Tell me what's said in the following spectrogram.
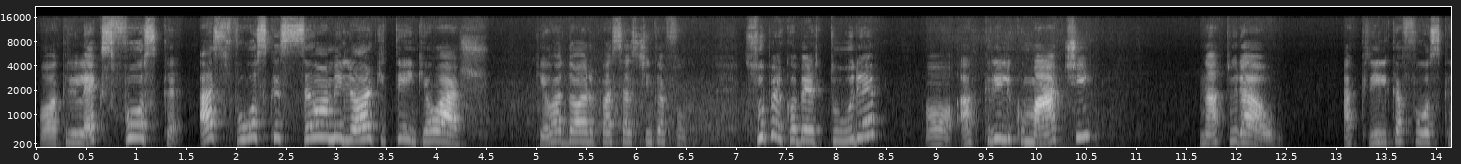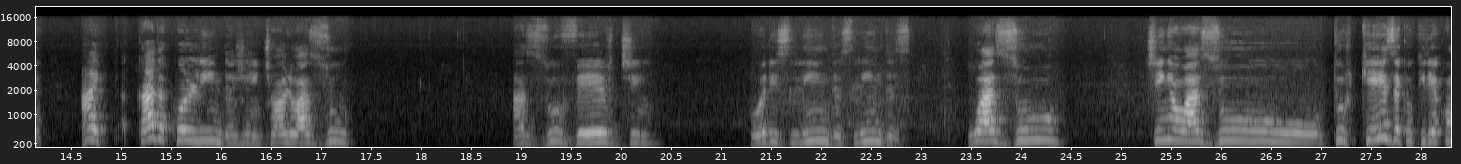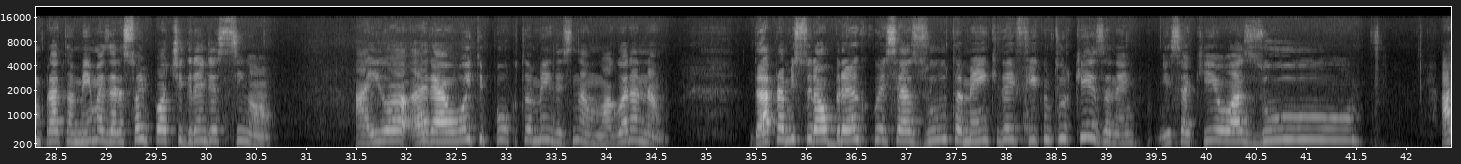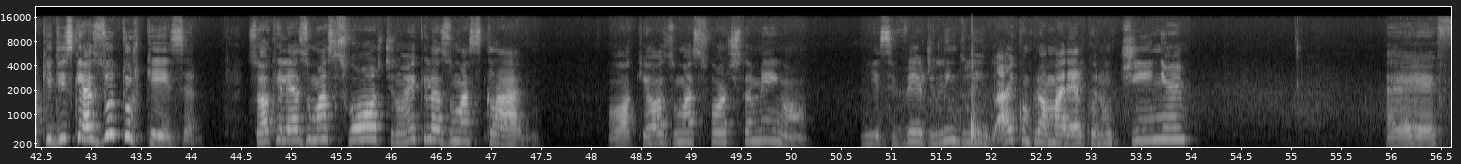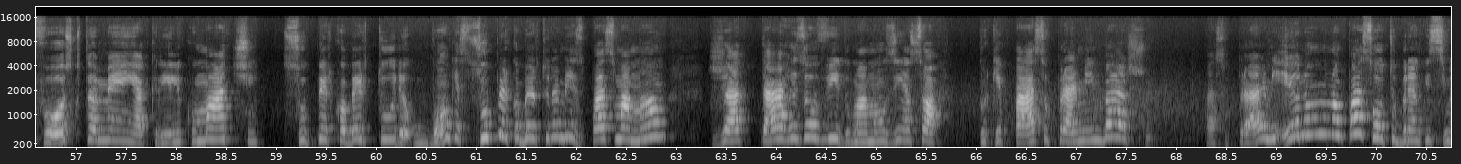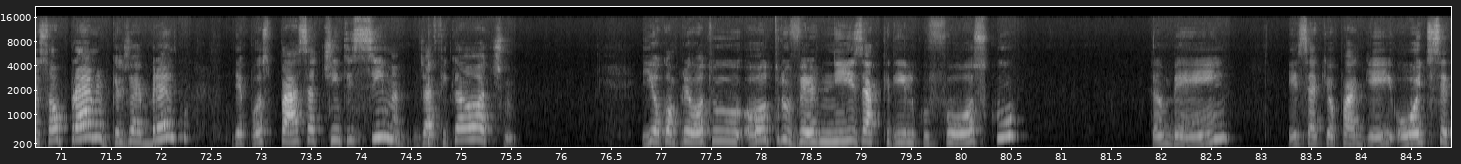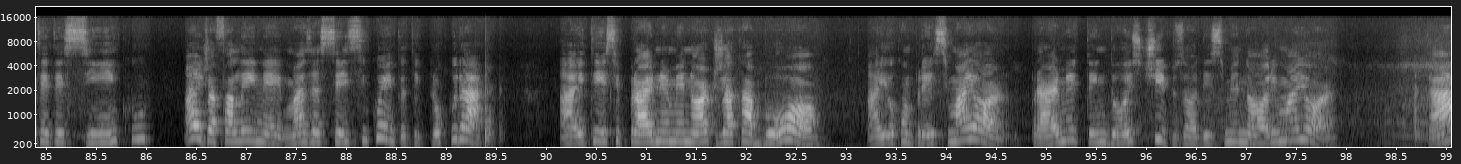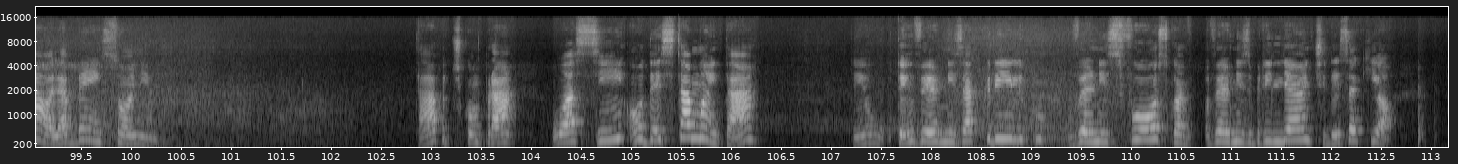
Ó, Acrylex Fosca. As foscas são a melhor que tem, que eu acho. Que eu adoro passar as tintas foscas. Super cobertura. Ó, acrílico mate natural. Acrílica fosca. Ai, cada cor linda, gente. Olha o azul. Azul, verde. Cores lindas, lindas. O azul. Tinha o azul turquesa que eu queria comprar também, mas era só em pote grande assim, ó. Aí eu, era oito e pouco também, disse, não, agora não. Dá pra misturar o branco com esse azul também, que daí fica um turquesa, né? Esse aqui é o azul... Aqui diz que é azul turquesa. Só que ele é azul mais forte, não é aquele azul mais claro. Ó, aqui é o azul mais forte também, ó. E esse verde, lindo, lindo. Ai, comprei o amarelo que eu não tinha. É, fosco também, acrílico mate, super cobertura. O bom é que é super cobertura mesmo. Passa uma mão, já tá resolvido. Uma mãozinha só, porque passa o primer embaixo. Passa o primer. Eu não, não passo outro branco em cima, só o primer, porque ele já é branco. Depois passa a tinta em cima, já fica ótimo. E eu comprei outro, outro verniz acrílico fosco, também. Esse aqui eu paguei 8,75. Ah, já falei, né? Mas é 6,50, tem que procurar. Aí tem esse primer menor que já acabou, ó. Aí eu comprei esse maior. Primer tem dois tipos, ó, desse menor e o maior. Tá? Olha bem, Sônia. Tá? Pra te comprar ou assim ou desse tamanho, tá? Tem o, tem o verniz acrílico, o verniz fosco, o verniz brilhante, desse aqui, ó.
